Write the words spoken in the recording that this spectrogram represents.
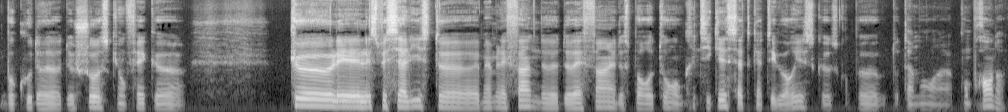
beaucoup de, de, choses qui ont fait que que les, les spécialistes, euh, même les fans de, de, F1 et de sport auto ont critiqué cette catégorie, ce que ce qu'on peut totalement comprendre,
